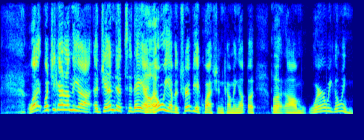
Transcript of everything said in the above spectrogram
what what you got on the uh, agenda today? I Oh, know we have a trivia question coming up, but but um, where are we going?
